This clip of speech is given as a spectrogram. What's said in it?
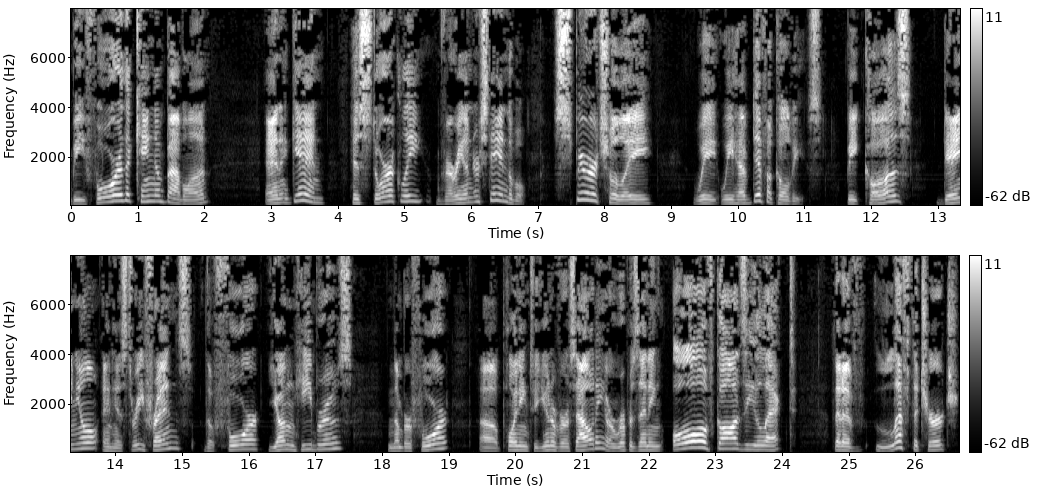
before the king of Babylon, and again, historically very understandable. Spiritually, we, we have difficulties because Daniel and his three friends, the four young Hebrews, number four, uh, pointing to universality or representing all of God's elect that have left the church,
